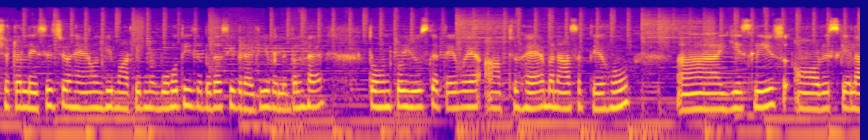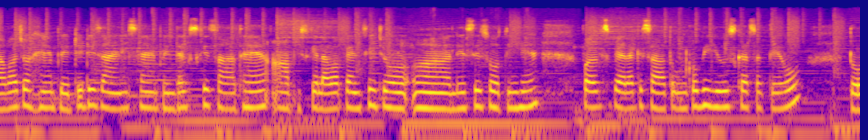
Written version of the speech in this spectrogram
शटल लेसेस जो हैं उनकी मार्केट में बहुत ही ज़बरदस्त वैरायटी अवेलेबल है। तो उनको यूज़ करते हुए आप जो है बना सकते हो आ, ये स्लीव्स और इसके अलावा जो हैं प्लेटेड डिज़ाइंस हैं प्रिंटक्स के साथ हैं। आप इसके अलावा फैंसी जो लेसेस होती हैं पर्स वगैरह के साथ उनको भी यूज़ कर सकते हो। तो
